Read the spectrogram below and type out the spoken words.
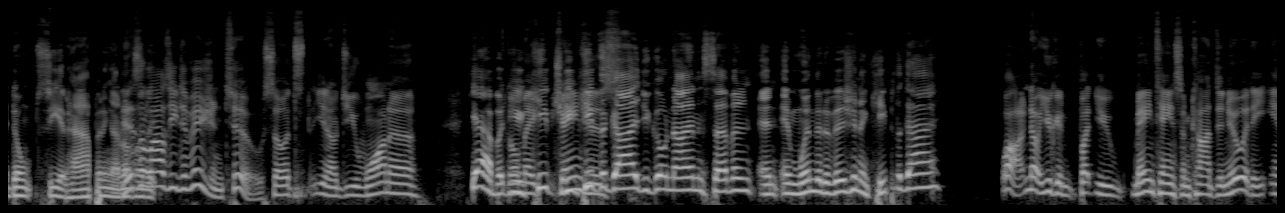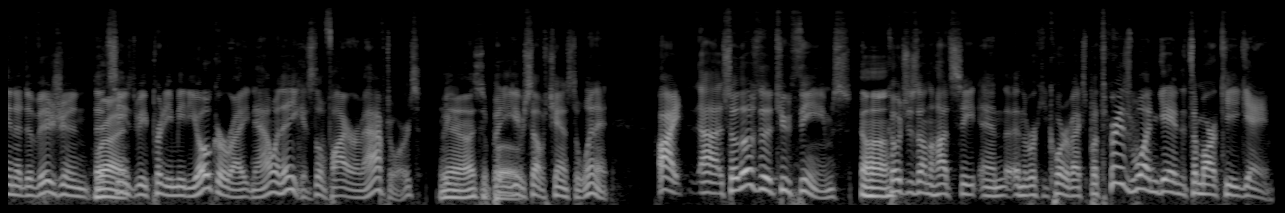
I don't see it happening. I don't. It is a lousy division too, so it's you know, do you want to? Yeah, but you keep you keep the guy. You go nine and seven and, and win the division and keep the guy. Well, no, you can, but you maintain some continuity in a division that Right. seems to be pretty mediocre right now, and then you can still fire him afterwards. Yeah, I suppose. But you give yourself a chance to win it. All right, uh, so those are the two themes: Uh-huh. coaches on the hot seat and and the rookie quarterbacks. But there is one game that's a marquee game,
